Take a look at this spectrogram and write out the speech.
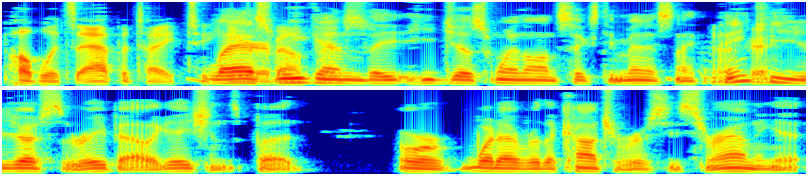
public's appetite to last hear about weekend they, he just went on 60 minutes and i think Okay. he addressed the rape allegations but or whatever the controversy surrounding it.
